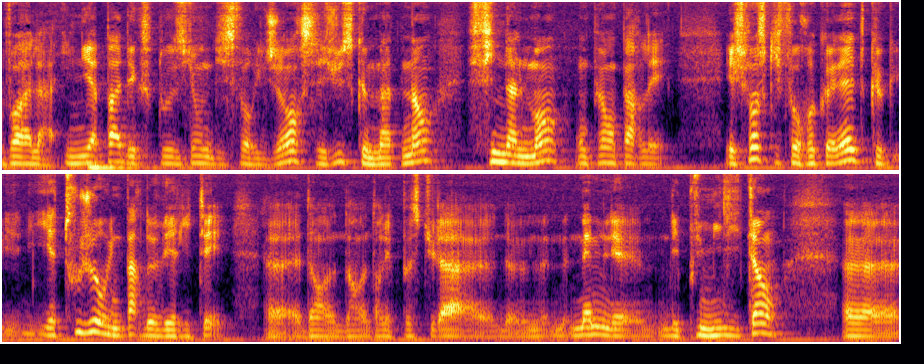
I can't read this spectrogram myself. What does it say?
Voilà, il n'y a pas d'explosion de dysphorie de genre. C'est juste que maintenant, finalement, on peut en parler. Et je pense qu'il faut reconnaître qu'il y a toujours une part de vérité euh, dans, dans, les postulats, de, même les, plus militants. Euh,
